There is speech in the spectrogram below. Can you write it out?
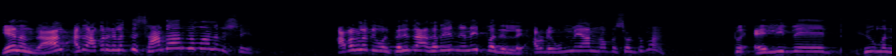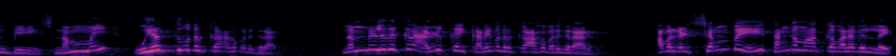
ஏனென்றால் அது அவர்களுக்கு சாதாரணமான விஷயம். அவர்கள் அதை ஒரு பெரிதாகவே நினைப்பதில்லை. அவருடைய உண்மையான நோக்கம் சொல்லட்டுமா? டு எலிவேட் ஹியூமன் பீயிங்ஸ் நம்மை உயர்த்துவதற்காக வருகிறார். நம்மில் இருக்கிற அழுக்கை களைவதற்காக வருகிறார்கள். அவர்கள் செம்பை தங்கமாக்க வரவில்லை.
